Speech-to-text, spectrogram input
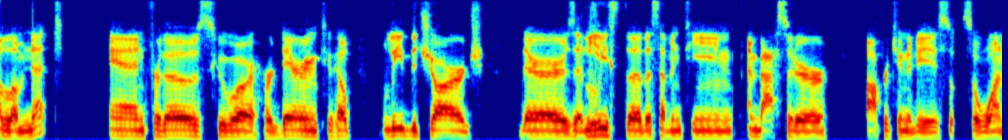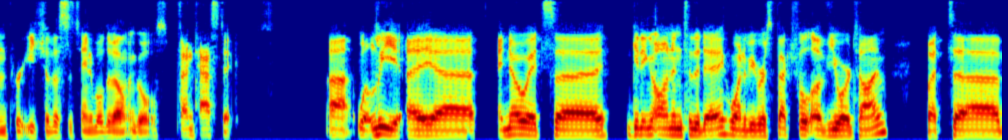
Alumnet. And for those who are, are daring to help lead the charge, there's at least the, the 17 ambassador opportunities, so one per each of the sustainable development goals. Fantastic. Uh, well, Lee, I uh, I know it's uh, getting on into the day. I want to be respectful of your time, but uh,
